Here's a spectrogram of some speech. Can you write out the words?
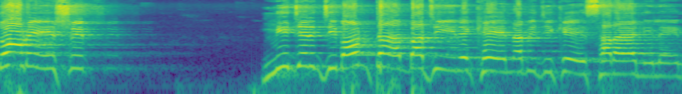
দৌড়ে এসে নিজের জীবনটা বাজি রেখে নাবিজিকে সারায় নিলেন।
